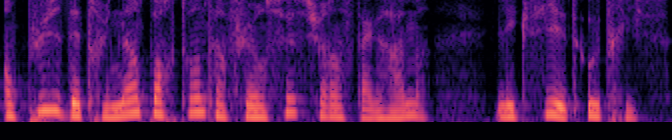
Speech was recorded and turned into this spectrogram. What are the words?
En plus d'être une importante influenceuse sur Instagram, Lexi est autrice.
